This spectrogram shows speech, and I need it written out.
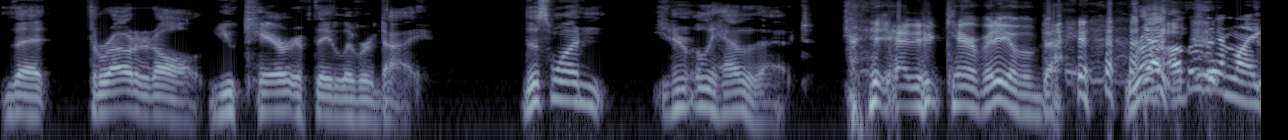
that throughout it all you care if they live or die. This one, you didn't really have that. yeah, I didn't care if any of them died. Right. yeah other than like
